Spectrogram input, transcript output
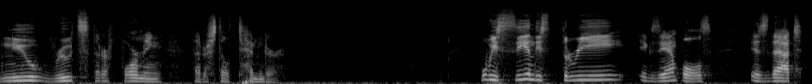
new roots that are forming that are still tender. What we see in these three examples is that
